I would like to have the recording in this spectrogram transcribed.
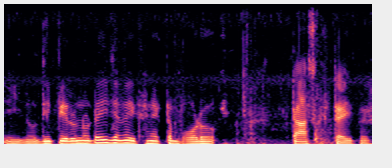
এই নদী পেরোনোটাই যেন এখানে একটা বড় টাস্ক টাইপের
